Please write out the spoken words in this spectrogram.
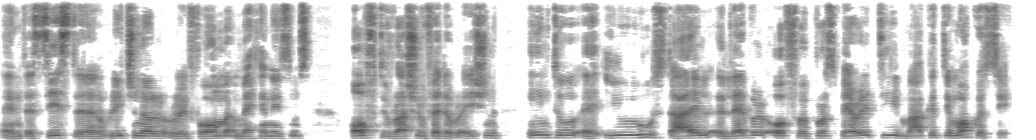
and assist the regional reform mechanisms of the Russian Federation into a EU style level of prosperity market democracy.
